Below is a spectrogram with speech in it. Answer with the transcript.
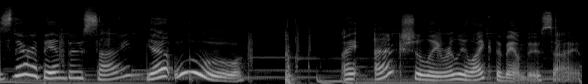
Is there a bamboo sign? Yeah, ooh. I actually really like the bamboo sign.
